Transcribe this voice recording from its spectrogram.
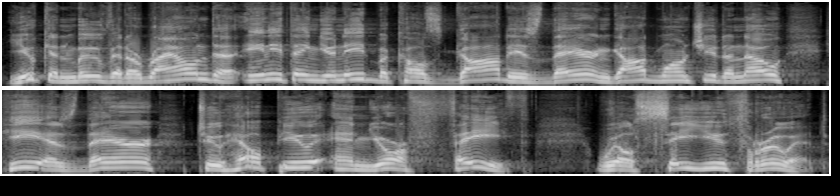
You can move it around to anything you need because God is there and God wants you to know He is there to help you and your faith will see you through it.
